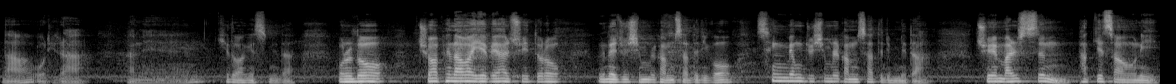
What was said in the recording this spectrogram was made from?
나아오리라. 아멘. 기도하겠습니다. 오늘도 주 앞에 나와 예배할 수 있도록 은혜 주심을 감사드리고 생명 주심을 감사드립니다. 주의 말씀 밖에 싸우니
